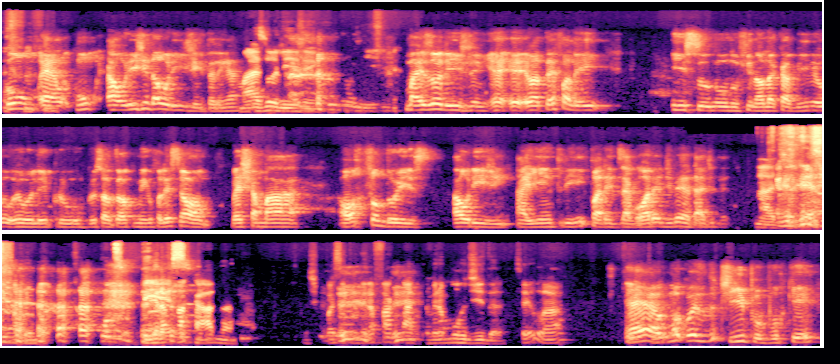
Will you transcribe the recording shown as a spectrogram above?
com, ela, com a origem da origem, tá ligado? Mais origem. Mais origem. É, é, eu até falei isso no, no, final da cabine, eu, eu olhei pro, pro pessoal que tava comigo e falei assim: ó, vai chamar a Orphan 2 a origem. Aí, entre parênteses, agora é de verdade mesmo. Ah, primeira facada. Acho que pode ser a primeira facada, a primeira mordida. Sei lá. É, alguma coisa do tipo, porque.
